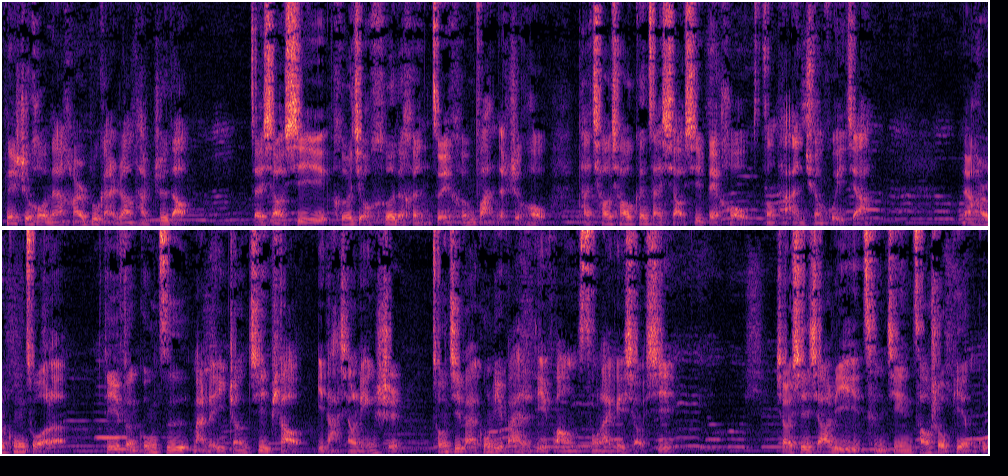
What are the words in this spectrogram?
那时候男孩不敢让她知道。在小溪喝酒喝得很醉很晚的时候，他悄悄跟在小溪背后送她安全回家。男孩工作了，第一份工资买了一张机票，一大箱零食，从几百公里外的地方送来给小溪。小溪家里曾经遭受变故。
